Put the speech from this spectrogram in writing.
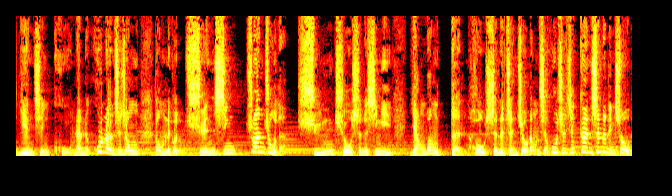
眼前苦难的混乱之中，让我们能够全心专注的寻求神的心意，仰望等候神的拯救。让我们相互呈现更深的领受、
